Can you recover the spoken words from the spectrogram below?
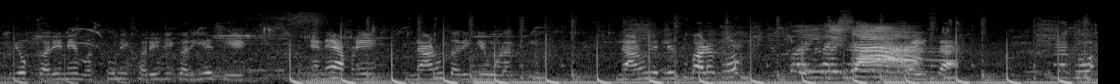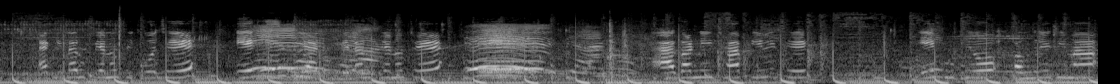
ઉપયોગ કરીને વસ્તુની ખરીદી કરીએ છીએ એને આપણે નાણું તરીકે ઓળખીએ. નાણું એટલે શું બાળકો? પૈસા. બાળકો આ કેટલા રૂપિયાનો સિક્કો છે? એક રૂપિયાનો. કેટલા રૂપિયાનો. છે? આગળની છાપ કેવી છે? એક રૂપિયો અંગ્રેજીમાં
